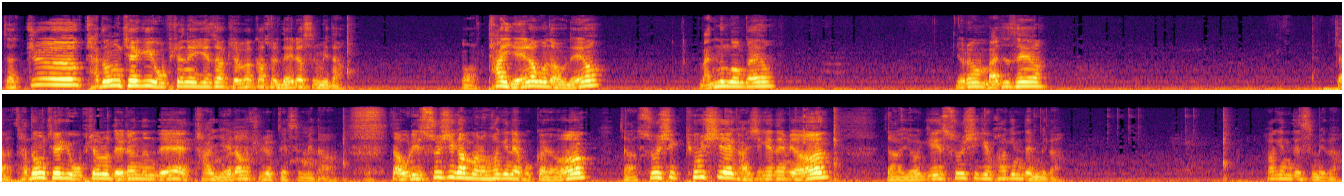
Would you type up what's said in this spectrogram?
자, 쭉 자동체기 옵션에 의해서 결과값을 내렸습니다. 어, 다 얘라고 나오네요. 맞는 건가요? 여러분 맞으세요? 자 자동체기 옵션을 내렸는데 다 얘라고 출력됐습니다. 자 우리 수식 한번 확인해 볼까요? 자 수식 표시에 가시게 되면 자 여기 수식이 확인됩니다. 확인됐습니다.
